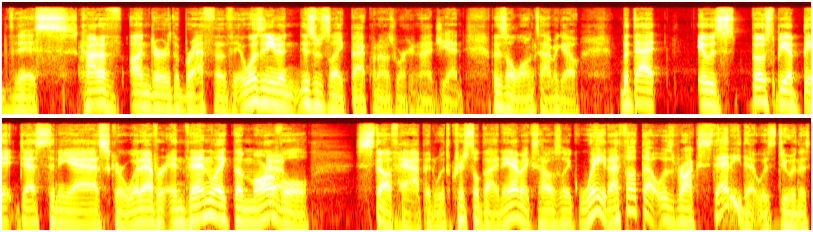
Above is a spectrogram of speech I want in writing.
this kind of under the breath of it wasn't even this was like back when I was working at IGN, this is a long time ago. But that it was supposed to be a bit Destiny esque or whatever. And then like the Marvel stuff happened with Crystal Dynamics. I was like, wait, I thought that was Rocksteady that was doing this.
